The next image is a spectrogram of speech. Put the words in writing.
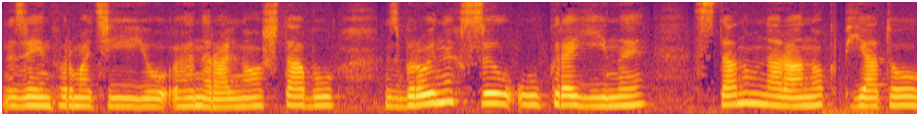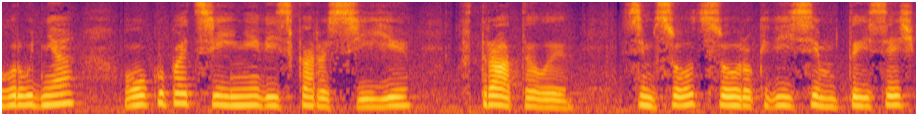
За інформацією Генерального штабу Збройних сил України, станом на ранок 5 грудня окупаційні війська Росії втратили 748 тисяч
